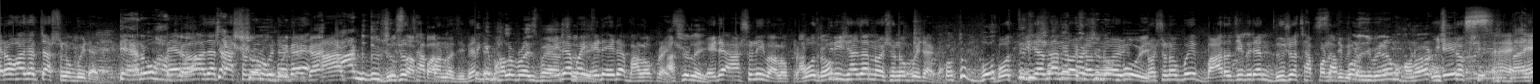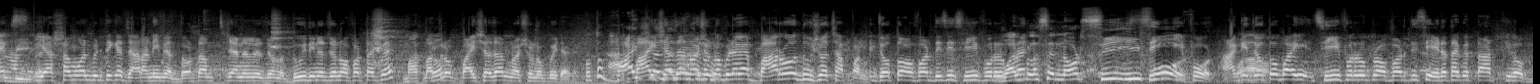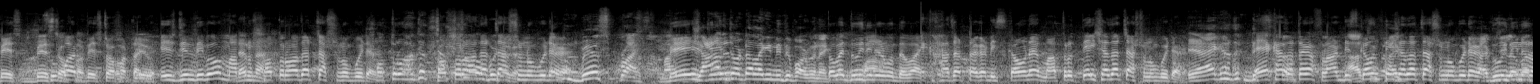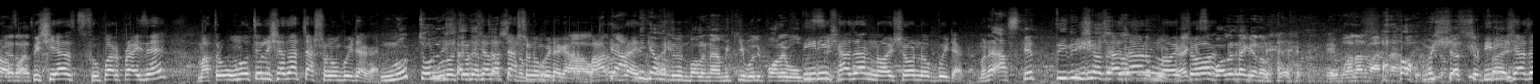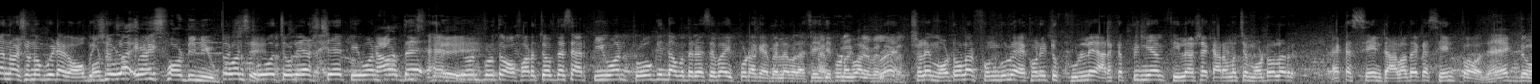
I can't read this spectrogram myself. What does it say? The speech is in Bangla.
তেরো হাজার চারশো নব্বই টাকা। তেরো হাজার চারশো নব্বই টাকায় আট দুশো ছাপ্পান্ন। জিবি ভালো প্রাইস ভাই? এটা ভাই এটা এটা ভালো প্রাইস আসলেই? এটা আসলেই ভালো বত্রিশ হাজার নয়শো নব্বই টাকা। কত? বত্রিশ হাজার নয়শো নয়শো নব্বই। বারো জিবি র্যাম দুশো ছাপ্পান্ন GB GB RAM Honor stock X 9B ইয়ারশা মোবাইল বিডি থেকে যারা নিবেন দরদাম চ্যানেলের জন্য দুই দিনের জন্য অফার থাকবে। মাত্র? বাইশ হাজার নয়শো নব্বই টাকা। কত? বাইশ হাজার নয়শো নব্বই টাকা বারো দুশো ছাপ্পান্ন। যত অফার দিছি সি ফোর এর ওয়ান উপরে প্লাসের নট সিই ফোর আগে যত বাই সি ফোর এর উপর অফার দিছি এটা থাকবে তার থেকে best Best super best offer থাকবে okay. এইচ ডিল দিব মাত্র দেন না। সতেরো হাজার চারশো নব্বই টাকা। সতেরো হাজার সতেরো হাজার চারশো নব্বই টাকা। বেস্ট প্রাইস Best যার। জটা লাগিয়ে নিতে পারবেন একদম। তবে দুই দিনের মধ্যে ভাই। এক হাজার টাকা ডিসকাউন্টে মাত্র তেইশ হাজার চারশো নব্বই টাকা। এক হাজার এক হাজার টাকা ফ্ল্যাট ডিসকাউন্ট আচ্ছা, তেইশ হাজার চারশো নব্বই টাকা। দুই দিনের অফার। স্পেশাল সুপার প্রাইজে মাত্র উনচল্লিশ হাজার চারশো নব্বই টাকা। উনচল্লিশ হাজার চারশো নব্বই টাকা। আর বারো আপনি কেমন দেবেন বলেন? আমি কি বলি পরে বলতেছি। তিরিশ হাজার নয়শো নব্বই টাকা। মানে আজকে তিরিশ হাজার 30,900 নয়শো বলেন না কেন? অবিশ্বাস্য তিরিশ হাজার নয়শো নব্বই টাকা মোটরোলা এইচ অবিশ্বাস ফর্টি নিউ প্রো চলে আসছে পি ওয়ান প্রোতে হ্যাঁ পি ওয়ান প্রোতে অফার চলতেছে আর পি ওয়ান প্রো কিন্তু আমাদের কাছে ভাই প্রোডাক্ট অ্যাভেলেবল আছে। এই যে হ্যাঁ, পি ওয়ান আসলে মোটরোলার ফোনগুলো এখন একটু খুললে আর একটা প্রিমিয়াম ফিল আসে কারণ হচ্ছে একটা সেন্ট আলাদা একটা সেন্ট পাওয়া যায়। একদম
